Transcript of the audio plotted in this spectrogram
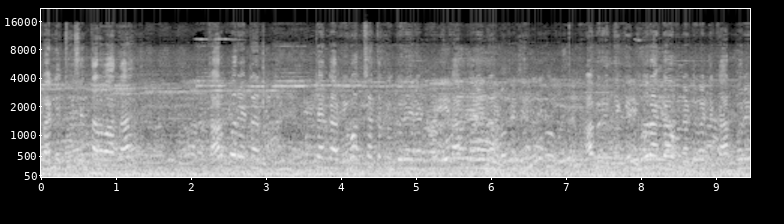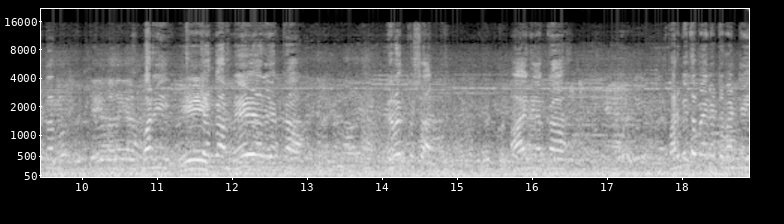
ఇవన్నీ చూసిన తర్వాత కార్పొరేటర్లు ముఖ్యంగా వివక్షతకు గురైనటువంటి కార్పొరేటర్లు అభివృద్ధికి దూరంగా ఉన్నటువంటి కార్పొరేటర్లు మరి ముఖ్యంగా మేయర్ యొక్క నిరంకుశాన్ని ఆయన యొక్క పరిమితమైనటువంటి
